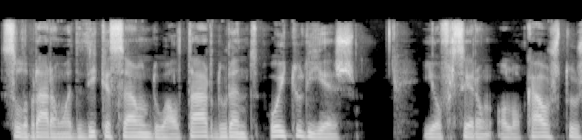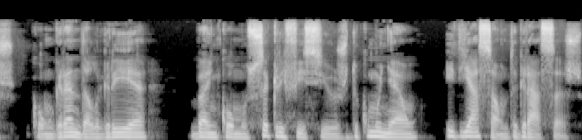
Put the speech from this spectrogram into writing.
Celebraram a dedicação do altar durante oito dias e ofereceram holocaustos com grande alegria, bem como sacrifícios de comunhão e de ação de graças.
